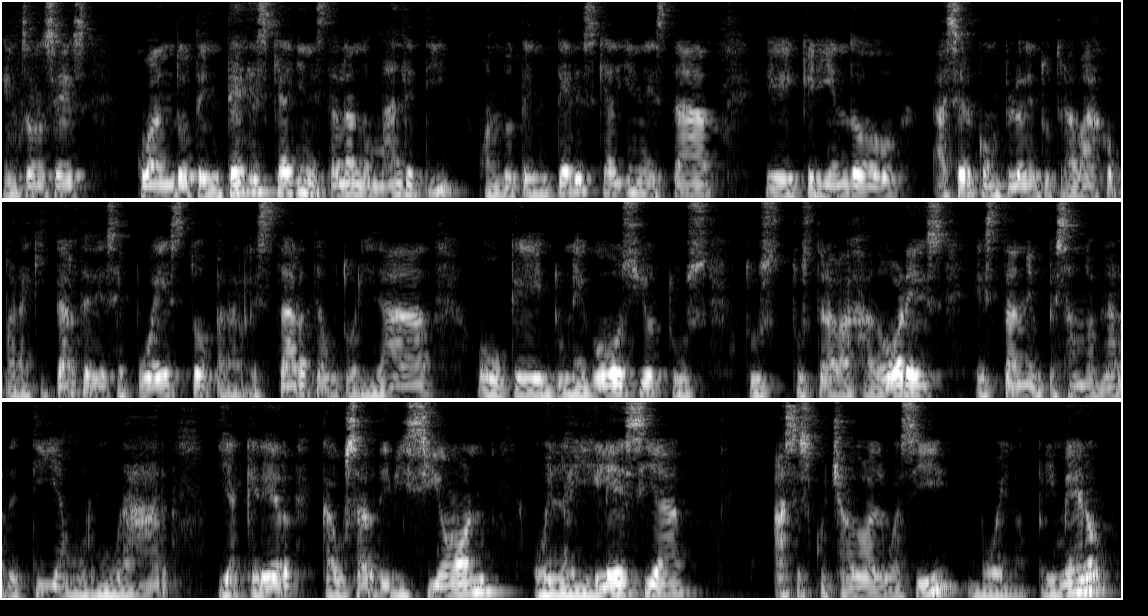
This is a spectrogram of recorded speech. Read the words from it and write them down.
Entonces, cuando te enteres que alguien está hablando mal de ti, cuando te enteres que alguien está eh, queriendo hacer complot en tu trabajo para quitarte de ese puesto, para restarte autoridad, o que en tu negocio tus, tus, tus trabajadores están empezando a hablar de ti, a murmurar y a querer causar división, o en la iglesia, ¿has escuchado algo así? Bueno, primero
